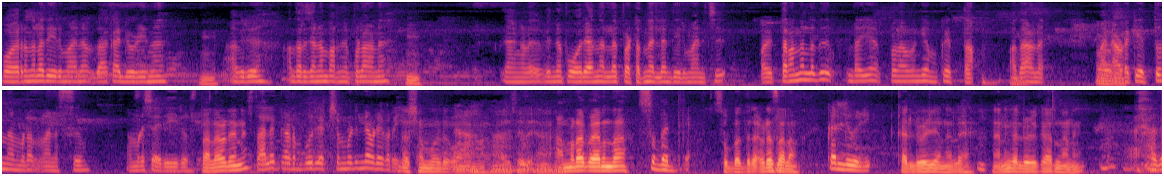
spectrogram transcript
പോരെന്നുള്ള തീരുമാനം. ഇതാ കല്ലൂഴിയിൽ നിന്ന് അവർ അന്തർജനം പറഞ്ഞപ്പോഴാണ് ഞങ്ങൾ പിന്നെ പോരാന്നുള്ള പെട്ടെന്നെല്ലാം തീരുമാനിച്ച് എത്തണം എന്നുള്ളത് ഉണ്ടായി എപ്പോൾ വേണമെങ്കിൽ നമുക്ക് എത്താം. അതാണ്. അവിടേക്ക് എത്തും നമ്മുടെ മനസ്സും നമ്മുടെ ശരീരവും. സ്ഥലം എവിടെയാണ്? സ്ഥലം കടമ്പൂർ ലക്ഷംവീടിന്റെ അവിടെ പറയും. ലക്ഷം വീട് ആ അത് ശരി. നമ്മുടെ പേരെന്താ? സുഭദ്ര. സുഭദ്ര. എവിടെ സ്ഥലം? കല്ലുവഴി കല്ലുവഴിയാണ് അല്ലേ? ഞാനും കല്ലുവഴിക്കാരനാണ് അത്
